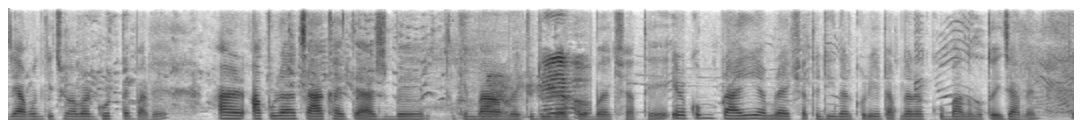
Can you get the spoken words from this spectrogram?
যে এমন কিছু আবার ঘটতে পারে। আর আপুরা চা খাইতে আসবে কিংবা আমরা একটু ডিনার করব একসাথে। এরকম প্রায়ই আমরা একসাথে ডিনার করি এটা আপনারা খুব ভালো মতোই জানেন। তো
